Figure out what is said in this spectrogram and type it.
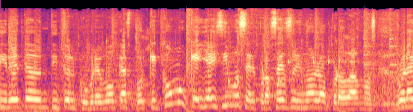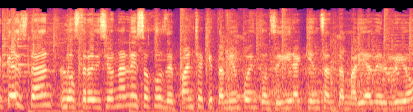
retiré tantito el cubrebocas porque como que ya hicimos el proceso y no lo probamos. Por acá están los tradicionales ojos de pancha que también pueden conseguir aquí en Santa María del Río.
